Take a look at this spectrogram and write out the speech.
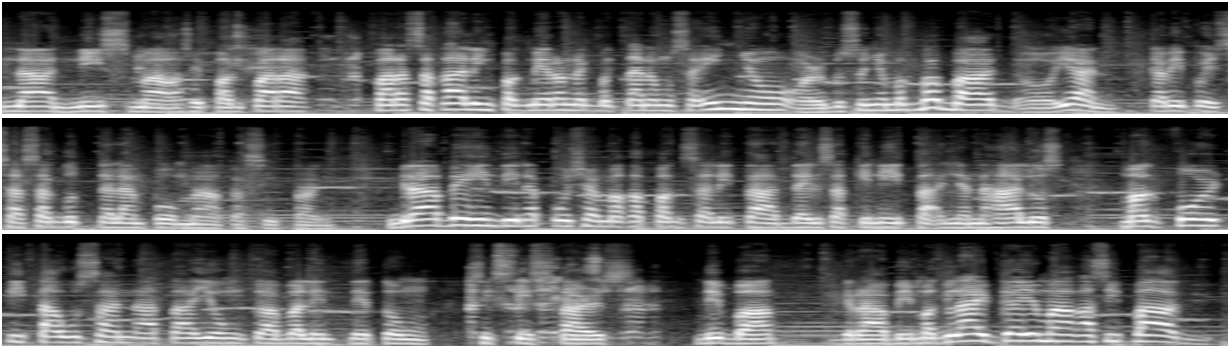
na niche mga kasipag para para sakaling pag merong nagpagtanong sa inyo or gusto nyo magbabad o yan kami po sasagot na lang po mga kasipag. Grabe hindi na po siya makapagsalita dahil sa kinita niya na halos mag 40,000 ata yung equivalent nitong 60 stars. 'Di ba? Grabe mag-live kayo mga kasipag.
